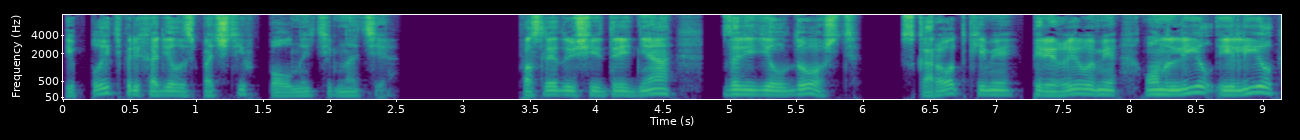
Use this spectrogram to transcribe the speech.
и плыть приходилось почти в полной темноте последующие три дня зарядил дождь. С короткими перерывами он лил и лил.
